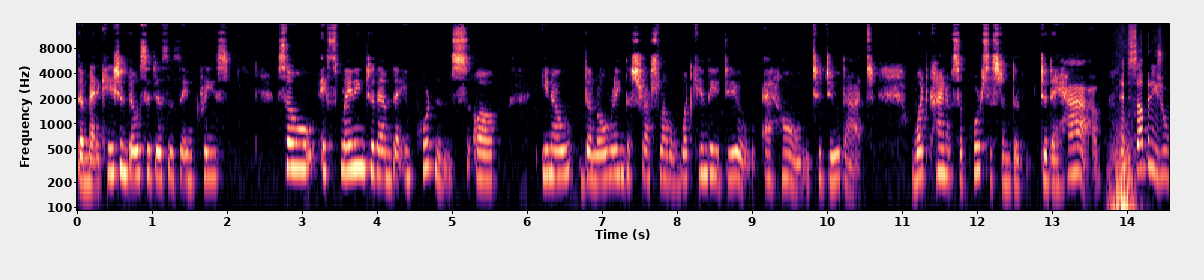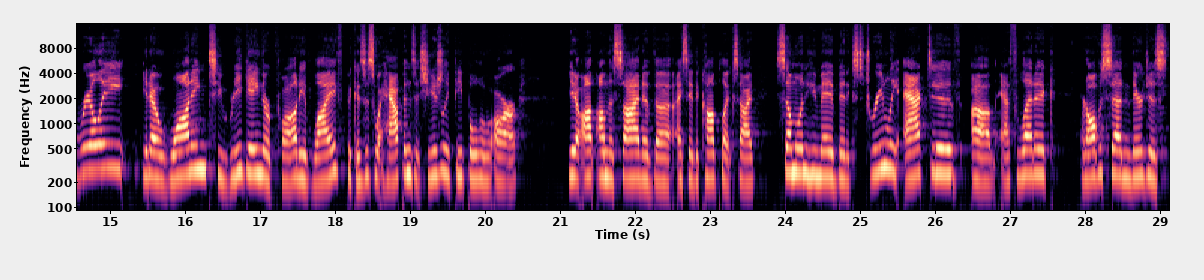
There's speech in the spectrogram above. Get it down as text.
The medication dosages is increased so explaining to them the importance of you know, the lowering the stress level, what can they do at home to do that? What kind of support system do, do they have? If somebody's really, you know, wanting to regain their quality of life, because this is what happens, it's usually people who are, you know, on, on the side of the, I say the complex side, someone who may have been extremely active, um, athletic, and all of a sudden they're just,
